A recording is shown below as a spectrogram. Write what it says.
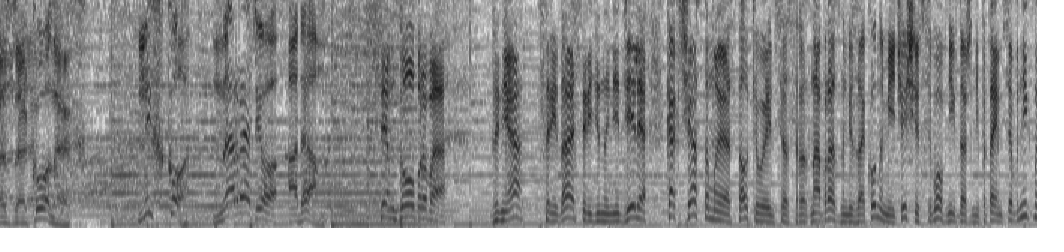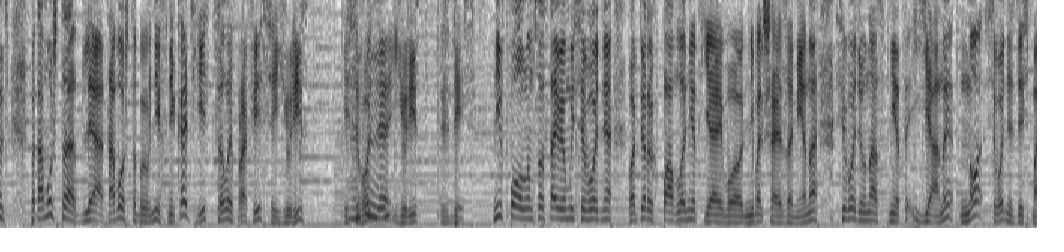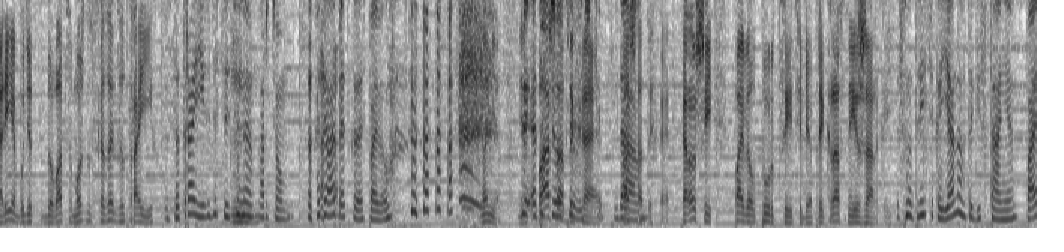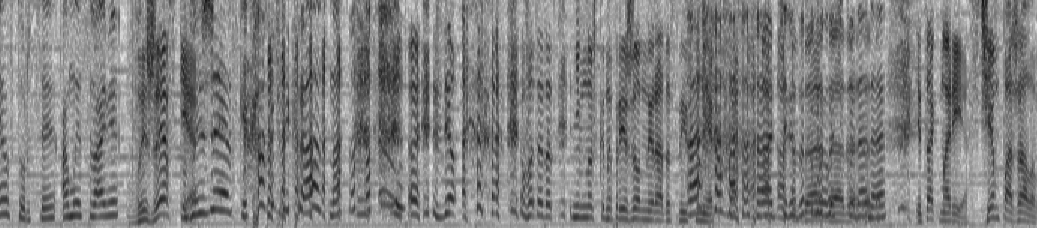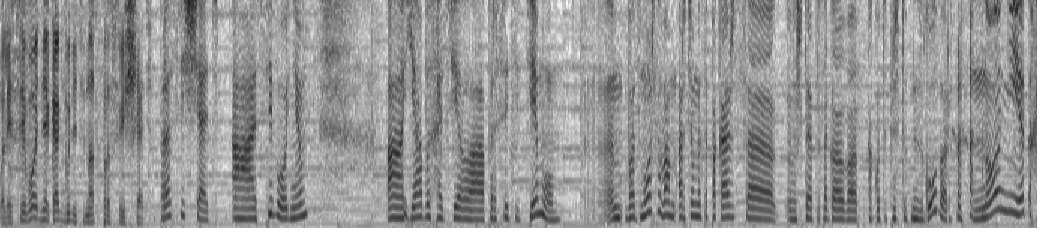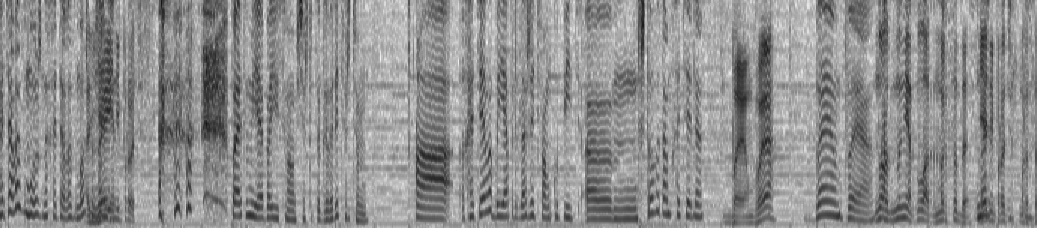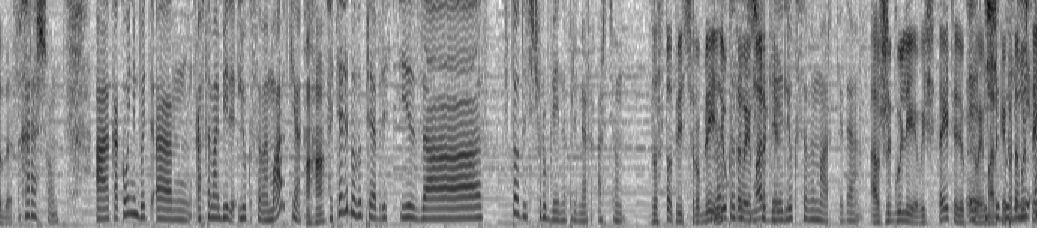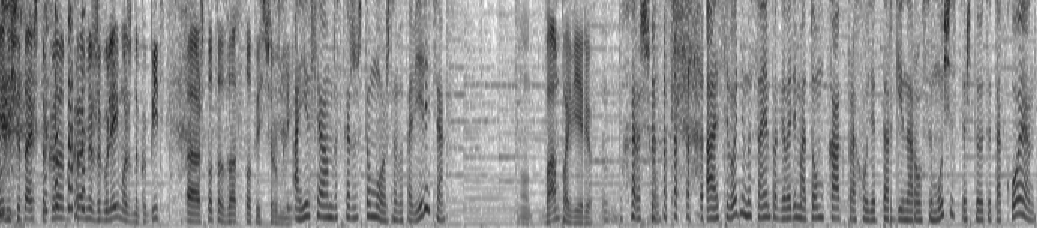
О законах. Легко. На радио Адам. Всем доброго дня, среда, середина недели. Как часто мы сталкиваемся с разнообразными законами и чаще всего в них даже не пытаемся вникнуть, потому что для того, чтобы в них вникать, есть целая профессия юрист. И сегодня mm-hmm. юрист здесь. Не в полном составе мы сегодня. Во-первых, Павла нет, я его небольшая замена. Сегодня у нас нет Яны, но сегодня здесь Мария будет дуваться, можно сказать, за троих. За троих, действительно, mm-hmm. Артем. Хотела опять сказать Павел. Но нет. нет. Это Паша отдыхает. Да. Паша отдыхает. Хороший Павел Турции тебе, прекрасный и жаркий. Смотрите-ка, Яна в Дагестане, Павел в Турции, а мы с вами... В Ижевске! В Ижевске, как прекрасно! Сделал вот этот немножко напряженный радостный смех. Через ухмылочку, да-да. Итак, Мария, с чем пожаловали? Сегодня как будете нас просвещать? Просвещать. А сегодня а, я бы хотела просветить тему, эм, Возможно, вам, Артем, это покажется, что я предлагаю вам какой-то преступный сговор, но нет. Хотя возможно, хотя возможно, Я и не против. Поэтому я боюсь вам вообще что-то говорить, Артем. А, хотела бы я предложить вам купить... Э, что вы там хотели? BMW. BMW. Ну, как... ну нет, ну ладно, Mercedes. Мер... Я не против Mercedes. Хорошо. А какой-нибудь э, автомобиль люксовой марки ага. хотели бы вы приобрести за 100 тысяч рублей, например, Артем? За 100 тысяч рублей За 100 люксовой марки? Рублей, люксовой марки, да. А «Жигули» вы считаете люксовой э, маркой? Жигули... Потому что я не считаю, что кроме, кроме «Жигулей» можно купить э, что-то за 100 тысяч рублей. А если я вам расскажу, что можно, вы поверите? Ну, вам поверю. Хорошо. А сегодня мы с вами поговорим о том, как проходят торги на Росимуществе, что это такое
